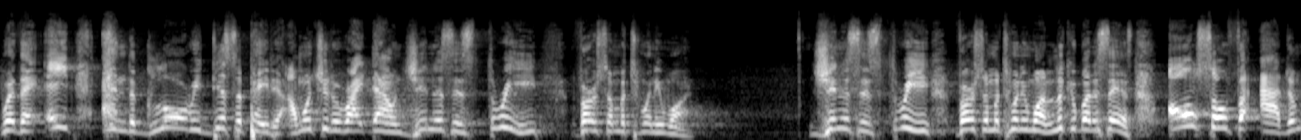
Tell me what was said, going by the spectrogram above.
where they ate and the glory dissipated. I want you to write down Genesis 3, verse number 21. Genesis 3, verse number 21. Look at what it says. Also for Adam,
